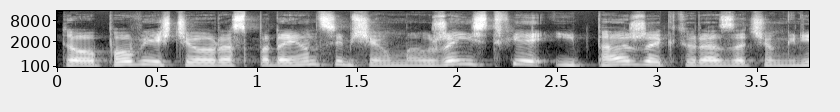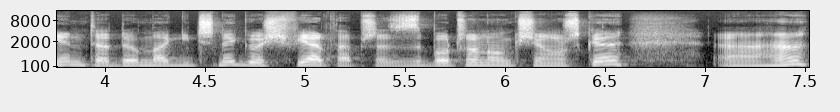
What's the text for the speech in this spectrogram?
To opowieść o rozpadającym się małżeństwie i parze, która zaciągnięta do magicznego świata przez zboczoną książkę, aha,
